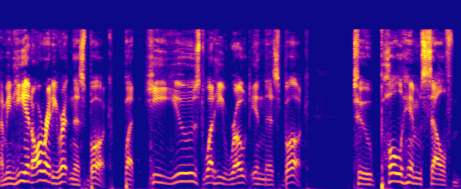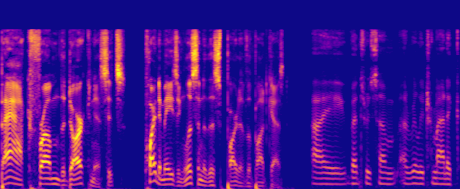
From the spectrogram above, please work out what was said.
I mean, he had already written this book, but he used what he wrote in this book to pull himself back from the darkness. It's quite amazing. Listen to this part of the podcast. I went through some really traumatic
